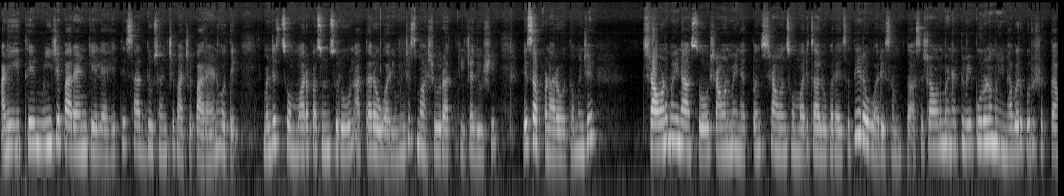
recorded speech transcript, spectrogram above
आणि इथे मी जे पारायण केले आहे ते सात दिवसांचे माझे पारायण होते. म्हणजेच सोमवारपासून सुरू होऊन आता रविवारी म्हणजेच महाशिवरात्रीच्या दिवशी हे संपणारं होतं. म्हणजे श्रावण महिना असो श्रावण महिन्यात पण श्रावण सोमवारी चालू करायचं ते रविवारी संपतं. असं श्रावण महिन्यात तुम्ही पूर्ण महिनाभर करू शकता.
